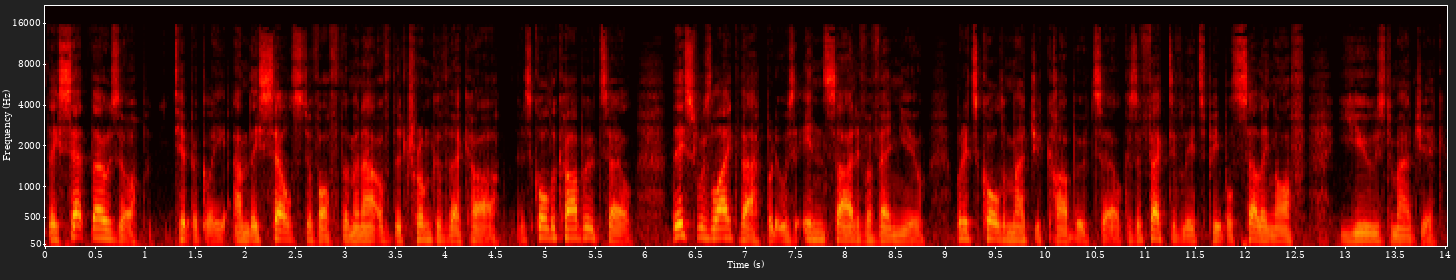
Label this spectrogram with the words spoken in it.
They set those up typically, and they sell stuff off them and out of the trunk of their car. It's called a car boot sale. This was like that, but it was inside of a venue. But it's called a magic car boot sale because effectively it's people selling off used magic.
